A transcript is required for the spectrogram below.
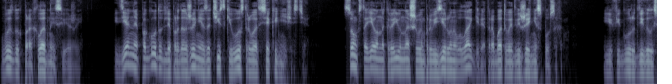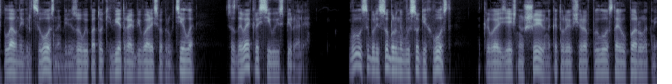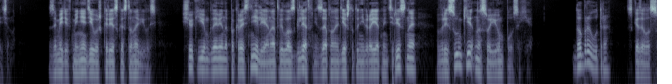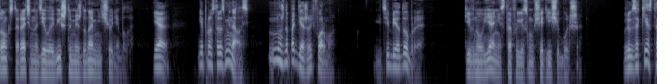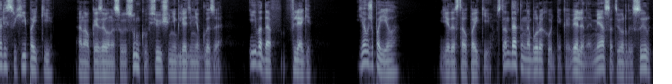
воздух прохладный и свежий. Идеальная погода для продолжения зачистки острова от всякой нечисти. Сонг стоял на краю нашего импровизированного лагеря, отрабатывая движение с посохом. Ее фигура двигалась плавно и грациозно, бирюзовые потоки ветра обвивались вокруг тела, создавая красивые спирали. Волосы были собраны в высокий хвост, открывая изящную шею, на которой я вчера в пылу оставил пару отметин. Заметив меня, девушка резко остановилась. Щеки ее мгновенно покраснели, и она отвела взгляд, внезапно найдя что-то невероятно интересное в рисунке на своем посохе. «Доброе утро», — сказала Сонг, старательно делая вид, что между нами ничего не было. «Я... я просто разминалась. Нужно поддерживать форму». «И тебе доброе», — кивнул я, не став ее смущать еще больше. В рюкзаке остались сухие пайки. Она указала на свою сумку, все еще не глядя мне в глаза. «И вода в фляге. Я уже поела». Я достал пайки. Стандартный набор охотника. Вяленое мясо, твердый сыр,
